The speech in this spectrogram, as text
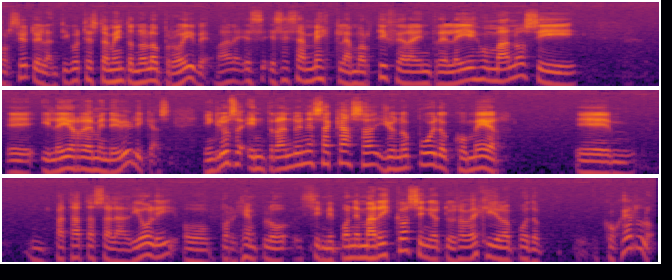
Por cierto, el Antiguo Testamento no lo prohíbe, ¿vale? Es, esa mezcla mortífera entre leyes humanas y, eh, y leyes realmente bíblicas. Incluso entrando en esa casa, yo no puedo comer em, patatas al alioli o, por ejemplo, si me pone marisco, señor, tú sabes que yo no puedo cogerlo,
